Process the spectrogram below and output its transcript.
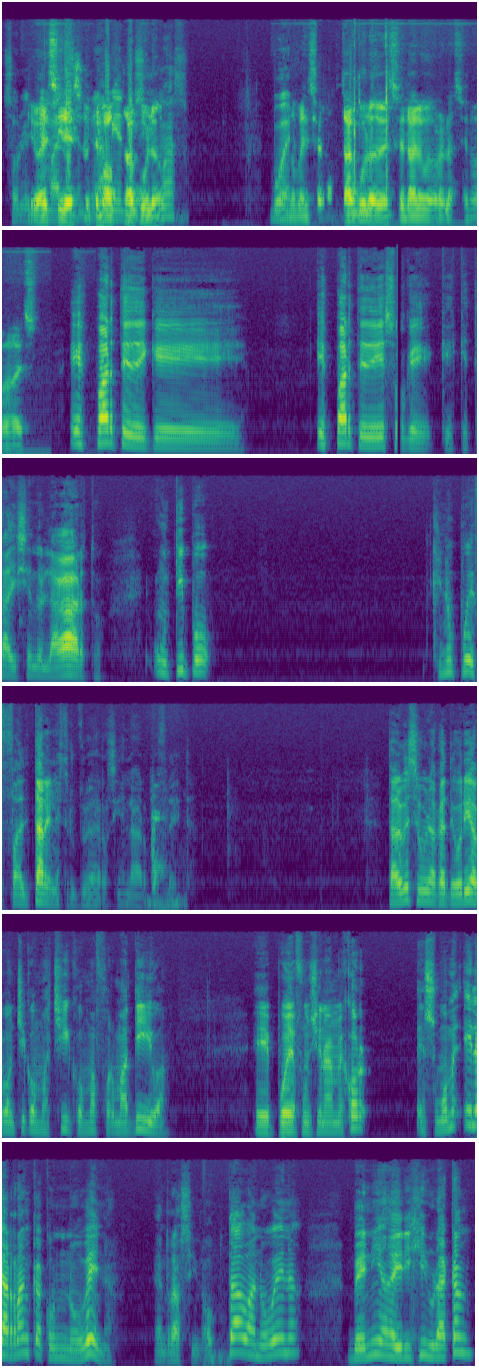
sobre el Iba a tema decir de eso, el tema obstáculo. Bueno, Cuando menciona obstáculo debe ser algo relacionado a eso. es parte de que. Es parte de eso que, que- que está diciendo el lagarto. Un tipo que no puede faltar en la estructura de Racing, el lagarto Fleita. Tal vez en una categoría con chicos más chicos, más formativa, eh, puede funcionar mejor. En su momento, él arranca con novena en Racing, octava, novena, venía a dirigir Huracán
